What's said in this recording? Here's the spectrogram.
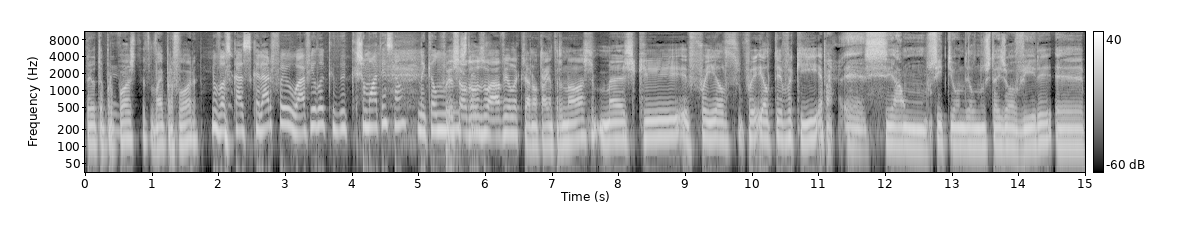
tem outra proposta, vai para fora. No vosso caso, se calhar, foi o Ávila que, de- que chamou a atenção naquele Foi o momento. saudoso Ávila, que já não está entre nós, mas que foi ele, foi, ele teve aqui. Epá, eh, se há um sítio onde ele nos esteja a ouvir, eh,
